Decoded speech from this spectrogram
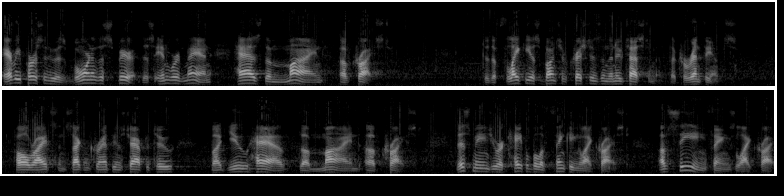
every person who is born of the Spirit, this inward man, has the mind of Christ. To the flakiest bunch of Christians in the New Testament, the Corinthians, Paul writes in 2 Corinthians chapter 2, but you have the mind of Christ. This means you are capable of thinking like Christ, of seeing things like Christ,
